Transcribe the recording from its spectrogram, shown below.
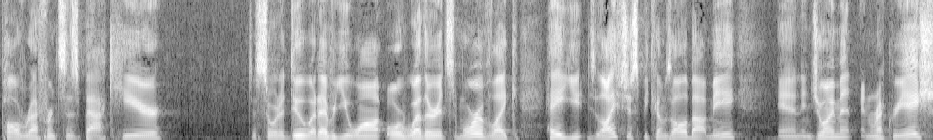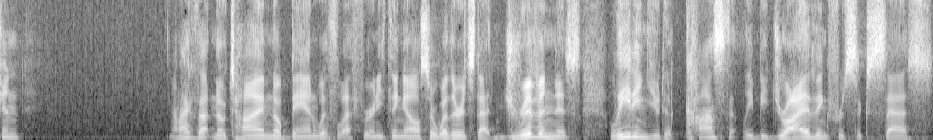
Paul references back here to sort of do whatever you want, or whether it's more of like, hey, you, life just becomes all about me and enjoyment and recreation. and I've got no time, no bandwidth left for anything else, or whether it's that drivenness leading you to constantly be driving for success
